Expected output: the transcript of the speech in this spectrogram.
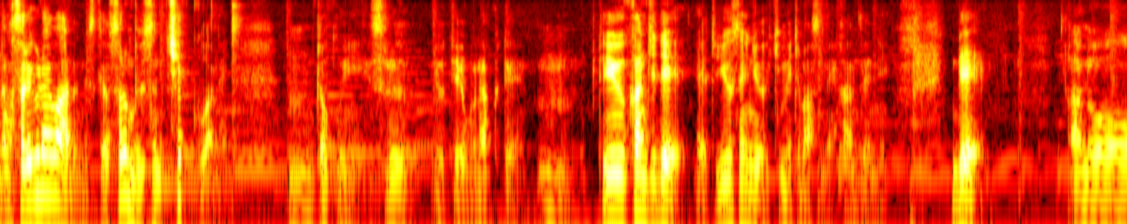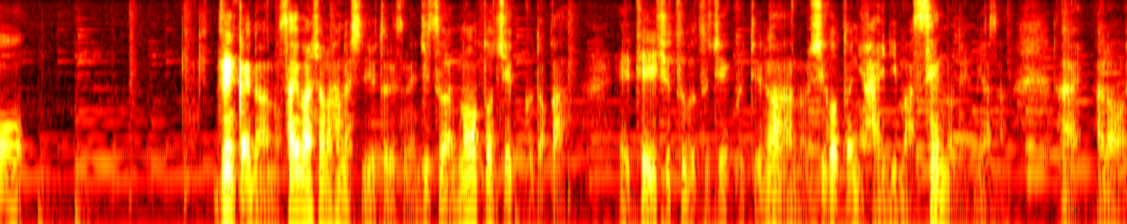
なんかそれぐらいはあるんですけど、それも別にチェックはね、うん、特にする予定もなくて、うん、っていう感じで、えー、と優先順位を決めてますね、完全に。で、あの、前回のあの裁判所の話で言うとですね、実はノートチェックとか、え、提出物チェックっていうのはあの仕事に入りませんので、皆さん。はい、あの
